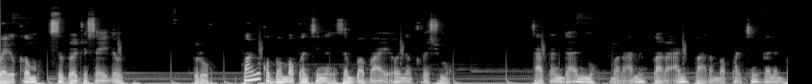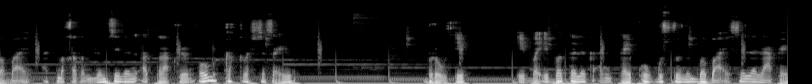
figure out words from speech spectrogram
Welcome sa Brothers Hideout. Bro, paano ka ba mapansin ng isang babae o ng crush mo? Tatandaan mo, maraming paraan para mapansin ka ng babae at makaramdam sila ng attraction o magka-crush na sa iyo. Bro tip, iba-iba talaga ang type o gusto ng babae sa lalaki.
